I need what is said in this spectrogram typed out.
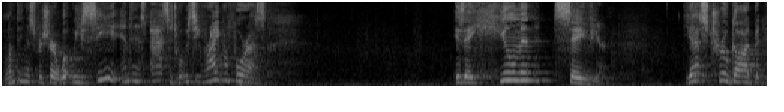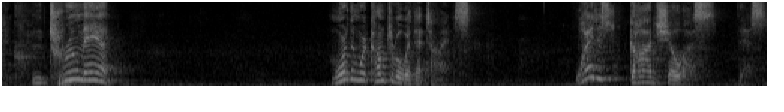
One thing is for sure what we see in this passage, what we see right before us, is a human Savior. Yes, true God, but true man. More than we're comfortable with at times. Why does God show us this?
